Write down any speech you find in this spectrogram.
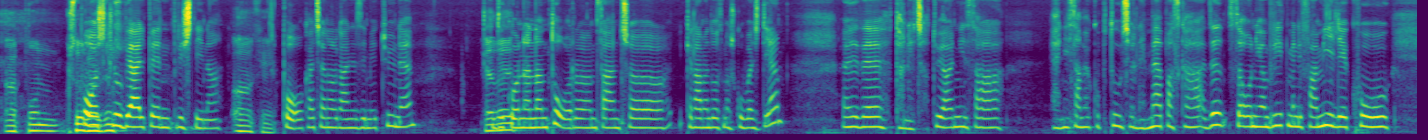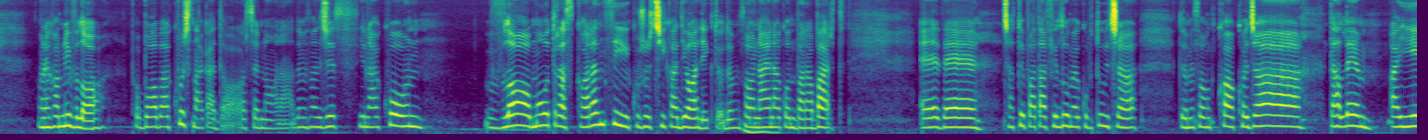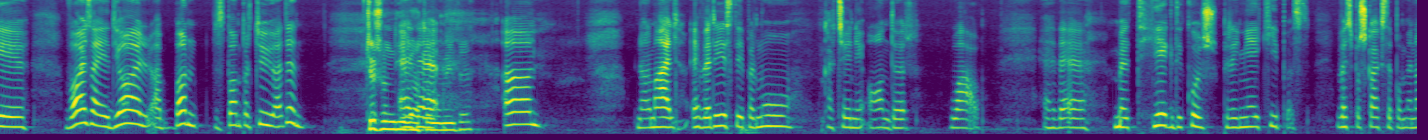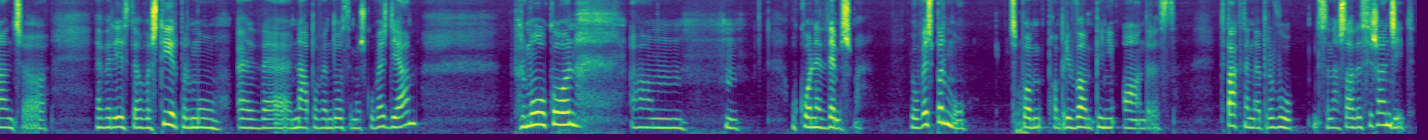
a pun kështu Po, është klubi Alpin Prishtina. Okej. Okay. Po, ka qenë organizimi i tyne. Edhe... Diku në nëntor, më thanë që kena vendosë me shku veç djem. Edhe tani qaty e nisa E nisa me kuptu që dallime paska, se unë jam rritë me një familje ku unë e kam një vla, po baba kurrë s'na ka da, ose nana, domethënë gjithë jena konë vla, motra, s'ka rëndësi, kush, çika, djali këtu, domethënë, na jena konë barabartë. Edhe qaty pata fillu me kuptu që, domethënë, ka kogja dallim, a je vajza, a je djali, a bën, s'bën për ty, a din, Qysh u ndive edhe... ato momente? Uh, normal, Everesti për mu ka qen andërr, wow. Edhe me të hek dikush prej një ekipës, veç për shkak se po menon që Everesti o vështirë për mu edhe na po vendosim me shku veç djem, për mu u konë um, hm, u konë e dhimshme. Jo veç për mu, që po, po më privon prej një andrrës, të paktën me provu, se ndoshta edhe s'isha ngjitë.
